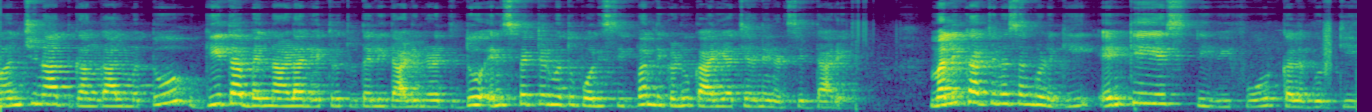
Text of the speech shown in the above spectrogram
ಮಂಜುನಾಥ್ ಗಂಗಾಲ್ ಮತ್ತು ಗೀತಾ ಬೆನ್ನಾಳ ನೇತೃತ್ವದಲ್ಲಿ ದಾಳಿ ನಡೆದಿದ್ದು, ಇನ್ಸ್ಪೆಕ್ಟರ್ ಮತ್ತು ಪೊಲೀಸ್ ಸಿಬ್ಬಂದಿಗಳು ಕಾರ್ಯಾಚರಣೆ ನಡೆಸಿದ್ದಾರೆ. Mallikarjuna Sangolagi N K S TV four Kalaburagi.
